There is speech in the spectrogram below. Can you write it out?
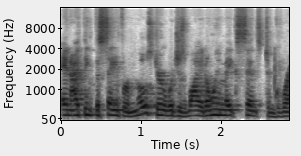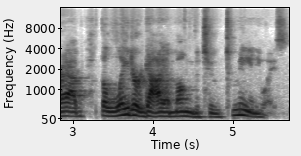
And I think the same for Mostert, which is why it only makes sense to grab the later guy among the two, to me, anyways.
